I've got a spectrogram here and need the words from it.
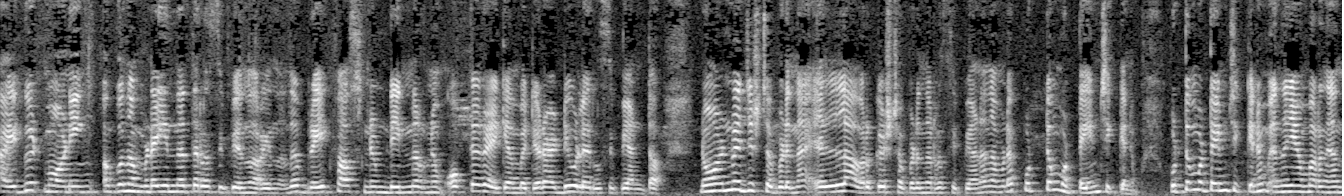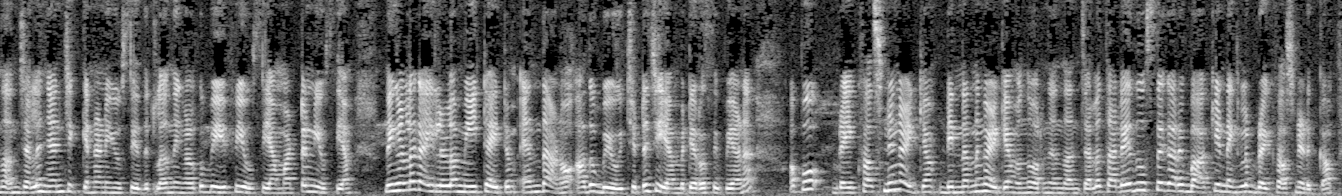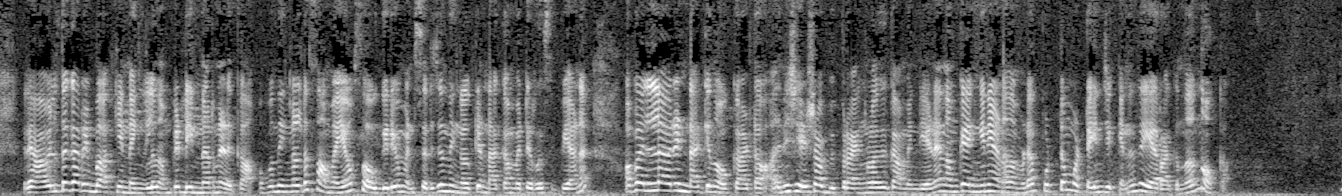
Hi good morning അപ്പോൾ നമ്മുടെ ഇന്നത്തെ റെസിപ്പി എന്ന് പറയുന്നത് ബ്രേക്ക്ഫാസ്റ്റിനും ഡിന്നറിനും ഒക്കെ കഴിക്കാൻ പറ്റിയ ഒരു അടിപൊളി റെസിപ്പിയാണ് കേട്ടോ നോൺ വെജ് ഇഷ്ടപ്പെടുന്ന എല്ലാവർക്കും ഇഷ്ടപ്പെടുന്ന റെസിപ്പിയാണ് നമ്മുടെ പുട്ടും മുട്ടയും ചിക്കനും പുട്ടും മുട്ടയും ചിക്കനും എന്ന് ഞാൻ പറഞ്ഞത് വെച്ചാൽ ഞാൻ ചിക്കനാണ് യൂസ് ചെയ്തിട്ടുള്ളത്. നിങ്ങൾക്ക് ബീഫ് യൂസ് ചെയ്യാം മട്ടൺ യൂസ് ചെയ്യാം. നിങ്ങളുടെ കയ്യിലുള്ള മീറ്റ് ഐറ്റം എന്താണോ അത് ഉപയോഗിച്ചിട്ട് ചെയ്യാൻ പറ്റിയ റെസിപ്പിയാണ് അപ്പോൾ ബ്രേക്ക്ഫാസ്റ്റിനും കഴിക്കാം ഡിന്നറിനും കഴിക്കാം എന്ന് പറഞ്ഞാൽ എന്താണെന്ന് വെച്ചാൽ തലേ ദിവസത്തെ കറി ബാക്കി ഉണ്ടെങ്കിൽ ബ്രേക്ക്ഫാസ്റ്റിന് എടുക്കാം. രാവിലത്തെ കറി ബാക്കി ഉണ്ടെങ്കിൽ നമുക്ക് ഡിന്നറിന് എടുക്കാം. അപ്പോൾ നിങ്ങളുടെ സമയവും സൗകര്യവും അനുസരിച്ച് നിങ്ങൾക്ക് ഉണ്ടാക്കാൻ പറ്റിയ റെസിപ്പിയാണ്. അപ്പോൾ എല്ലാവരും ഉണ്ടാക്കി നോക്കാം കേട്ടോ അതിനുശേഷം അഭിപ്രായങ്ങളൊക്കെ കമന്റ് ചെയ്യണേ. നമുക്ക് എങ്ങനെയാണ് നമ്മുടെ പുട്ടും മുട്ടയും ചിക്കനും തയ്യാറാക്കുന്നത് നോക്കാം.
